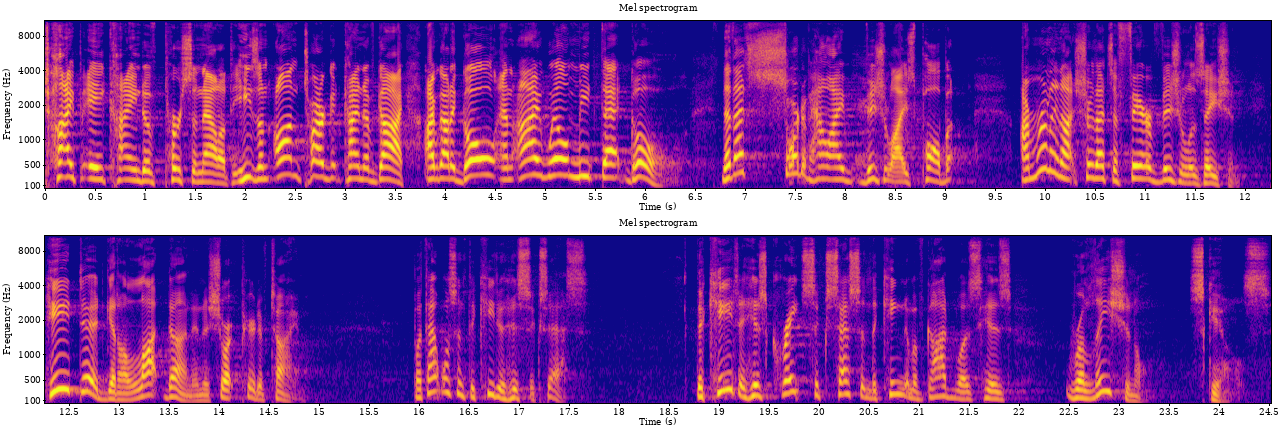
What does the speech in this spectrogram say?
type A kind of personality. He's an on target kind of guy. I've got a goal, and I will meet that goal. Now, that's sort of how I visualize Paul, but I'm really not sure that's a fair visualization. He did get a lot done in a short period of time, but that wasn't the key to his success. The key to his great success in the kingdom of God was his relational skills.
